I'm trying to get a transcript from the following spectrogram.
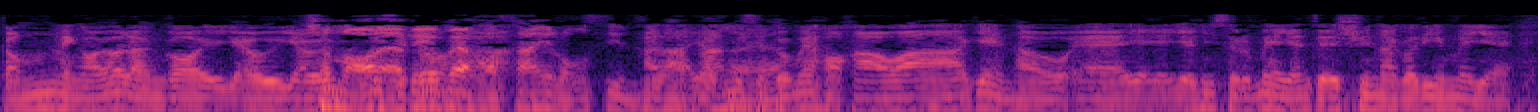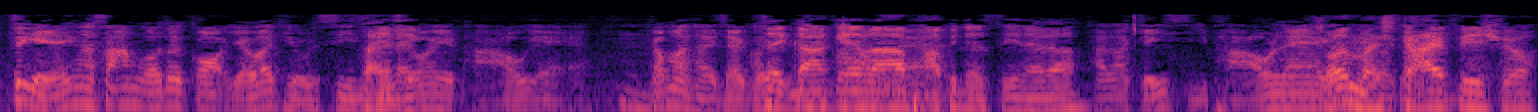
咁另外嗰兩個又又春來有啲咩學生啲老師唔知係啦，又牽涉到咩學校啊，跟住然後誒、又又牽涉到咩忍者村啊嗰啲咁嘅嘢，即係其實應該三個都各有一條線可以跑嘅。嗯咁問題就係佢即係加 game 啦，點跑邊條線係咯？係啦，幾時跑咧？所以咪咁 Skyfish 咯。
